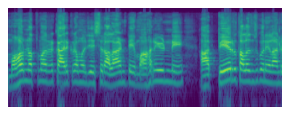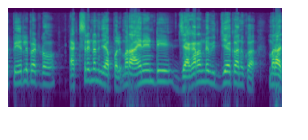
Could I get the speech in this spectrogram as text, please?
మహోన్నతమైన కార్యక్రమాలు చేశారు అలాంటి మహనీయుడిని ఆ పేరు తలంచుకొని ఇలాంటి పేర్లు పెట్టడం ఎక్సలెంట్ అని చెప్పాలి. మరి ఆయన ఏంటి? జగనన్న విద్యా కానుక. మరి ఆ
